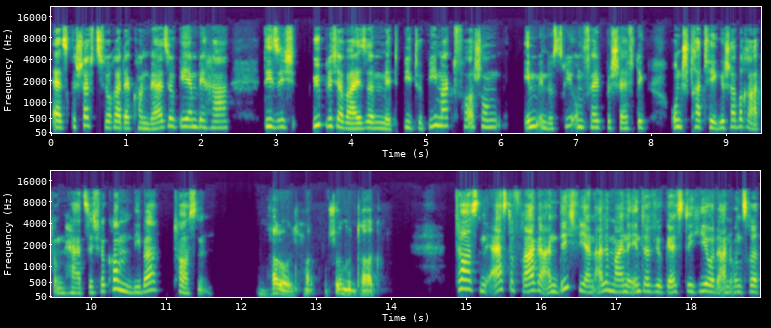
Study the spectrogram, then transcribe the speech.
Er ist Geschäftsführer der Conversio GmbH, die sich üblicherweise mit B2B-Marktforschung im Industrieumfeld beschäftigt und strategischer Beratung. Herzlich willkommen, lieber Thorsten. Hallo, schönen guten Tag. Thorsten, erste Frage an dich, wie an alle meine Interviewgäste hier oder an unsere.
